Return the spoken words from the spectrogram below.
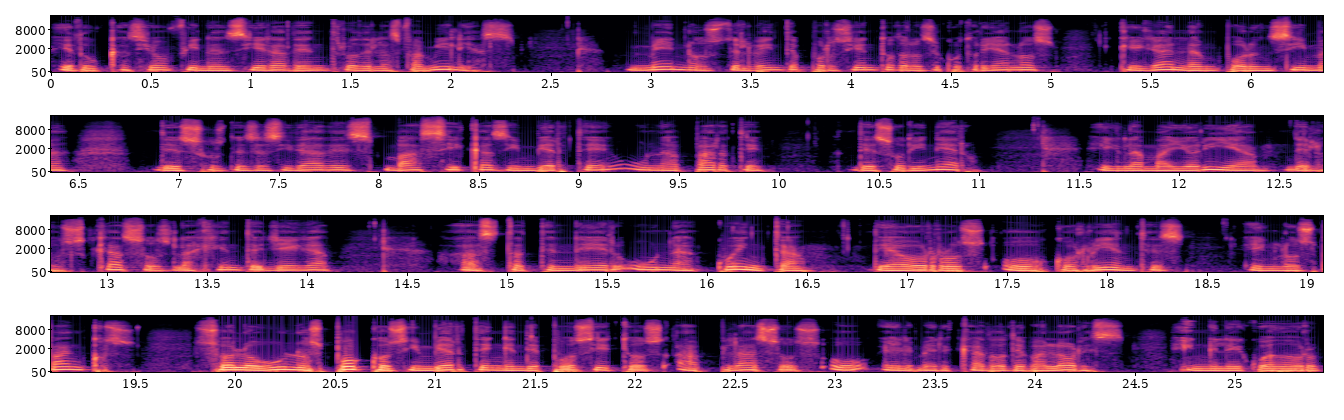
educación financiera dentro de las familias. Menos del 20% de los ecuatorianos que ganan por encima de sus necesidades básicas invierte una parte de su dinero. En la mayoría de los casos la gente llega hasta tener una cuenta de ahorros o corrientes en los bancos. Solo unos pocos invierten en depósitos a plazos o el mercado de valores. En el Ecuador,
